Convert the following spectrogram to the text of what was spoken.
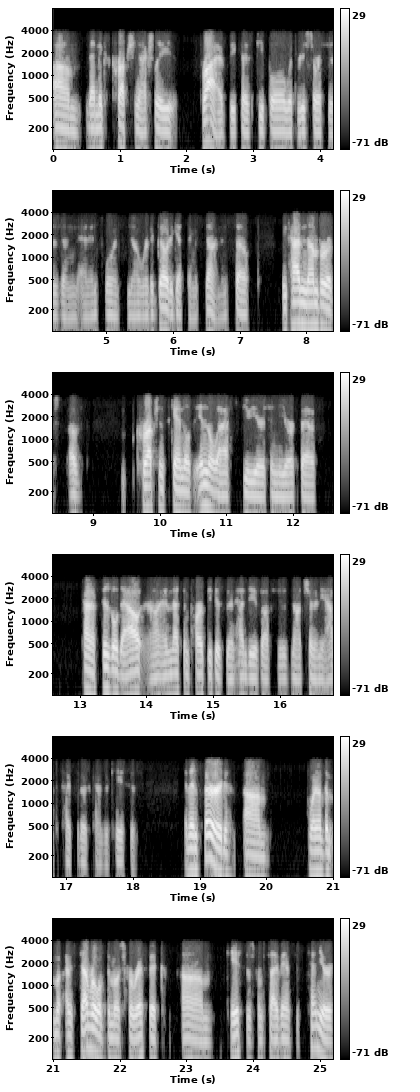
um, that makes corruption actually thrive because people with resources and, and influence know where to go to get things done. And so we've had a number of, of corruption scandals in the last few years in New York that have kind of fizzled out, uh, and that's in part because the DA's office has not shown any appetite for those kinds of cases. And then third, um, one of the uh, several of the most horrific um, cases from Cy Vance's tenure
